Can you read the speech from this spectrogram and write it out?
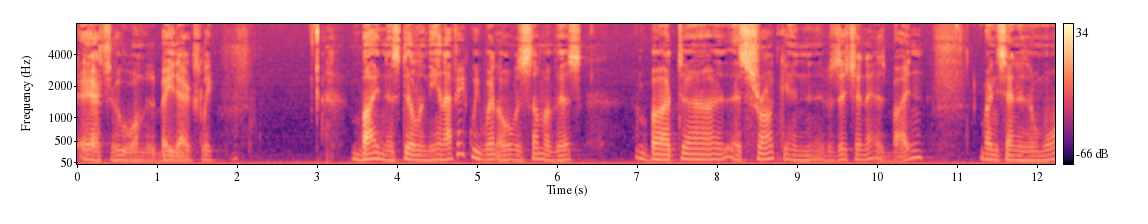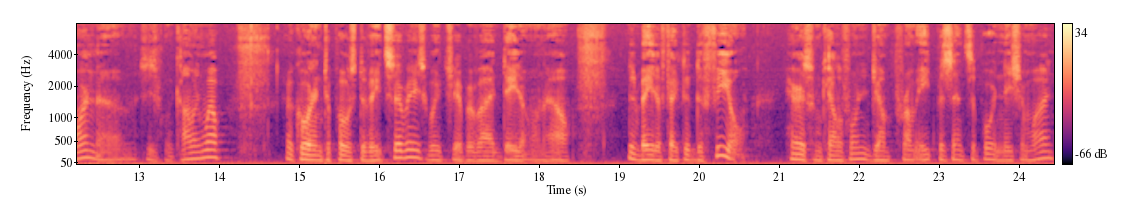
as to who won the debate, actually. Biden is still in the end. I think we went over some of this, but uh, it's shrunk in position as Biden. Bernie Sanders and Warren, uh, she's from Commonwealth according to post debate surveys, which uh, provide data on how the debate affected the field. Harris from California jumped from 8% support nationwide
